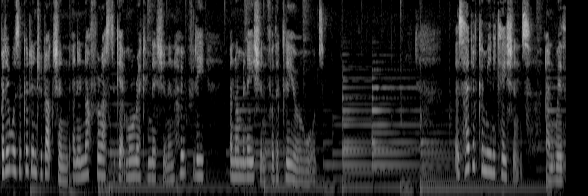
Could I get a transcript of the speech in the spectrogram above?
but it was a good introduction and enough for us to get more recognition and hopefully a nomination for the Clio Awards. As head of communications, and with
